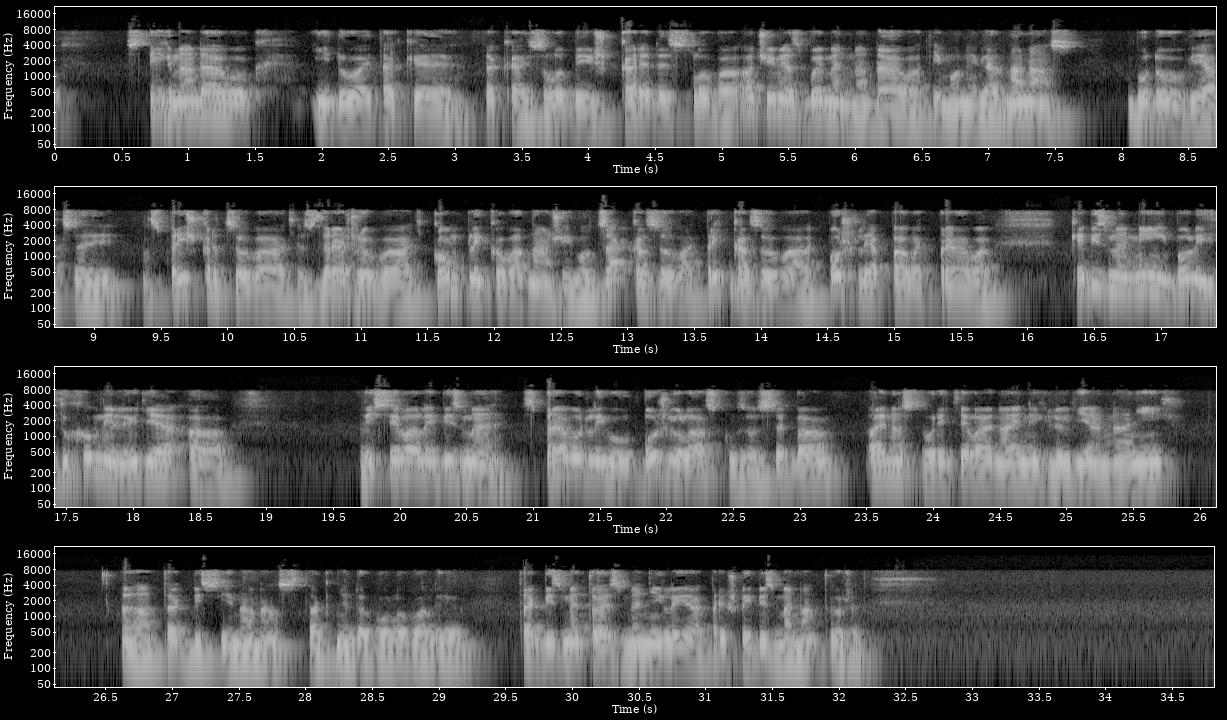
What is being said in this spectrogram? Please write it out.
z tých nadávok idú aj také, také zloby, škaredé slova a čím viac budeme nadávať, tým oni viac na nás budú viacej spriškrcovať, zdražovať, komplikovať náš život, zakazovať, prikazovať, pošliapávať práva. Keby sme my boli duchovní ľudia a vysielali by sme spravodlivú Božiu lásku zo seba, aj na stvoriteľa, aj na iných ľudí, a na nich, tak by si na nás tak nedovolovali. Tak by sme to aj zmenili a prišli by sme na to, že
